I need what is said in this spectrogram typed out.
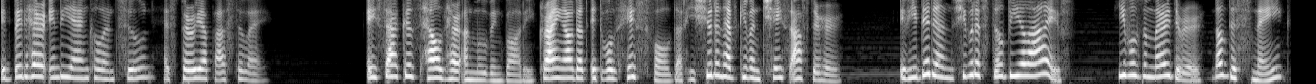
It bit her in the ankle and soon Hesperia passed away. Aesacus held her unmoving body, crying out that it was his fault that he shouldn't have given chase after her. If he didn't, she would have still be alive. He was the murderer, not the snake.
